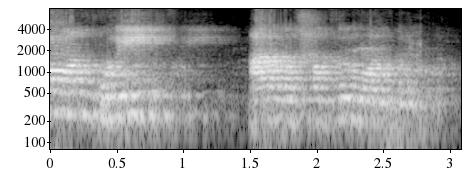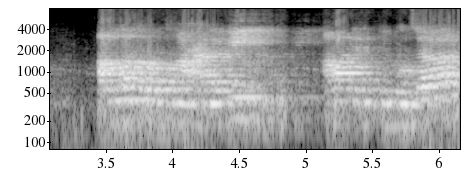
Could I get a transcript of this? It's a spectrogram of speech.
কমন ভুলি আর সংশোধন করি আল্লাহ রব্বুল আলামিন আমাদেরকে বোঝার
